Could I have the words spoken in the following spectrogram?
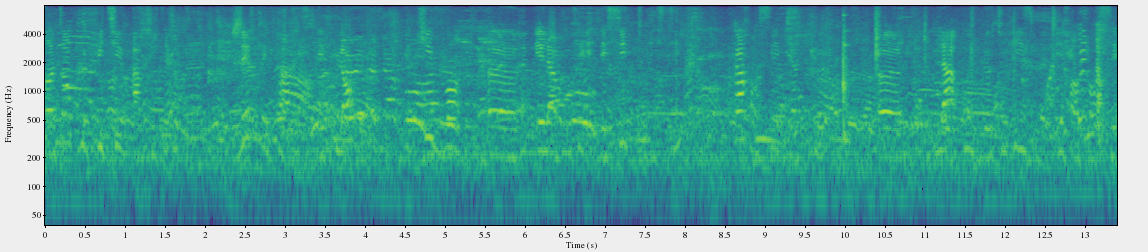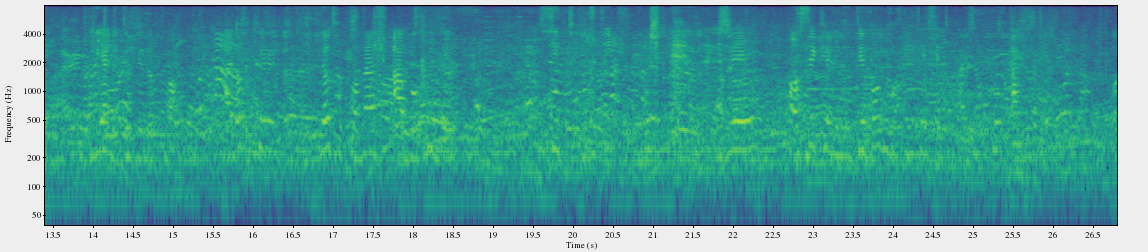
En tant que futur architecte, j'ai préparé des plans qui vont euh, élaborer des sites touristiques, car on sait bien que euh, là où le tourisme est renforcé, il y a le développement. Alors que euh, notre province a beaucoup de sites touristiques, j'ai pensé que nous devons profiter de cette occasion pour arriver au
